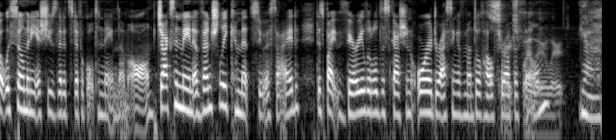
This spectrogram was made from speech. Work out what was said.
but with so many issues that it's difficult to name them all. Jackson Maine eventually commits suicide, despite very little discussion or addressing of mental health Sorry, throughout the film. alert. Yeah.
